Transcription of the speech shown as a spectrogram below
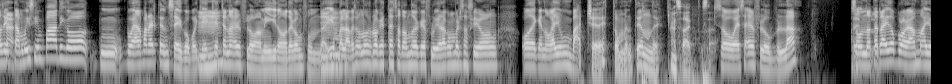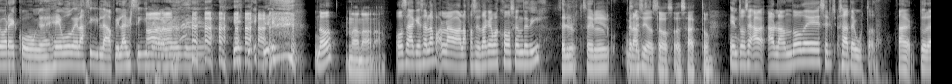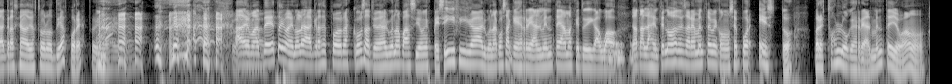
o si estás muy simpático, mm, voy a pararte en seco. Porque es que este no es el flow, amiguito, no te confundas. Y en verdad, a veces uno lo que está es tratando de que fluya la conversación o de que no haya un bache de esto, ¿me entiendes? Exacto, exacto. So, ese es el flow, ¿verdad? So, no te he traído programas mayores con el jevo de la, la fila al cine Ah, o algo así. ¿No? No, no, no. O sea, que esa es la, la, la faceta que más conocen de ti. Ser, ser gracioso. Ser exacto. Entonces, a- hablando de ser... O sea, ¿te gusta? O sea, tú le das gracias a Dios todos los días por esto. Además de esto, imagino le das gracias por otras cosas. ¿Tienes alguna pasión específica? ¿Alguna cosa que realmente amas que tú digas, wow, Nathan, la gente no necesariamente me conoce por esto, pero esto es lo que realmente yo amo?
